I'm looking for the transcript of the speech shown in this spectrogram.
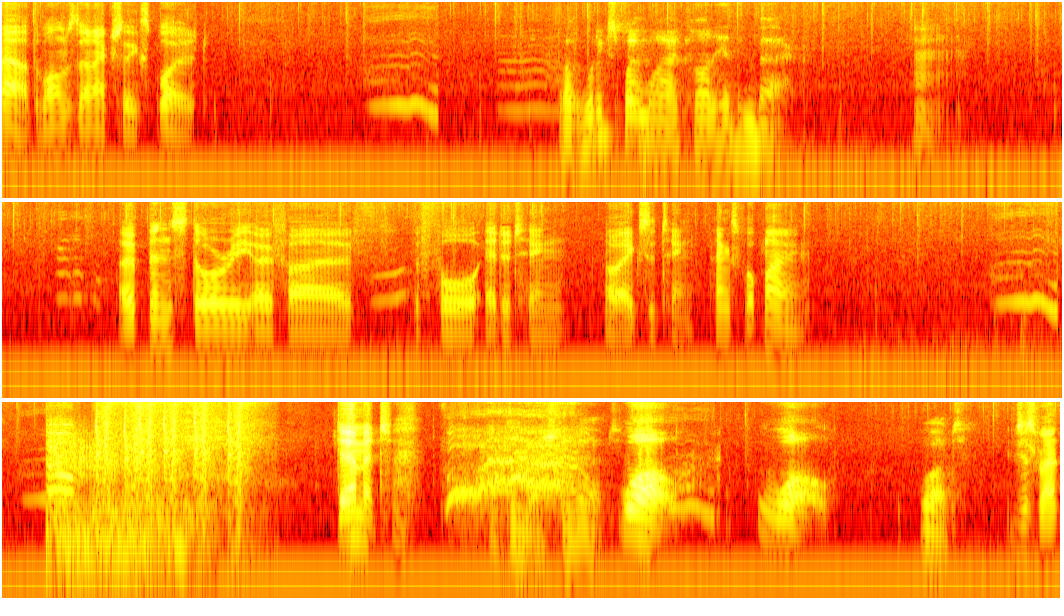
Wow, the bombs don't actually explode. That would explain why I can't hit them back. Open story 05 before editing or exiting. Thanks for playing. Damn it! That didn't hurt. Whoa! Whoa! What? It just went.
